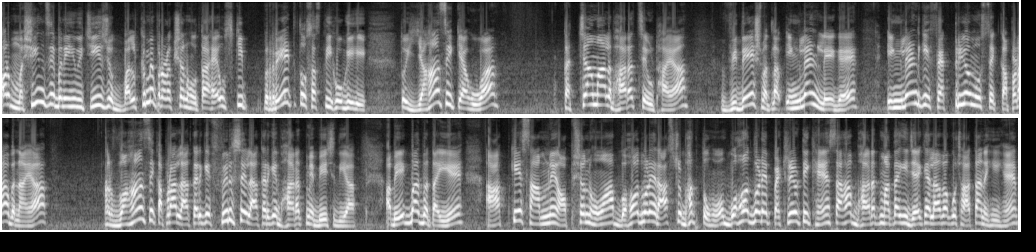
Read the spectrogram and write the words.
और मशीन से बनी हुई चीज़ जो बल्क में प्रोडक्शन होता है, उसकी रेट तो सस्ती होगी ही। तो यहाँ से क्या हुआ? कच्चा माल भारत से उठाया, विदेश मतलब इंग्लैंड ले गए। इंग्लैंड की फैक्ट्रियों में उससे कपड़ा बनाया और वहाँ से कपड़ा ला करके फिर से ला करके भारत में बेच दिया। अब एक बात बताइए, आपके सामने ऑप्शन हो, आप बहुत बड़े राष्ट्रभक्त हो, बहुत बड़े पेट्रियोटिक हैं, साहब, भारत माता की जय के अलावा कुछ आता नहीं है,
